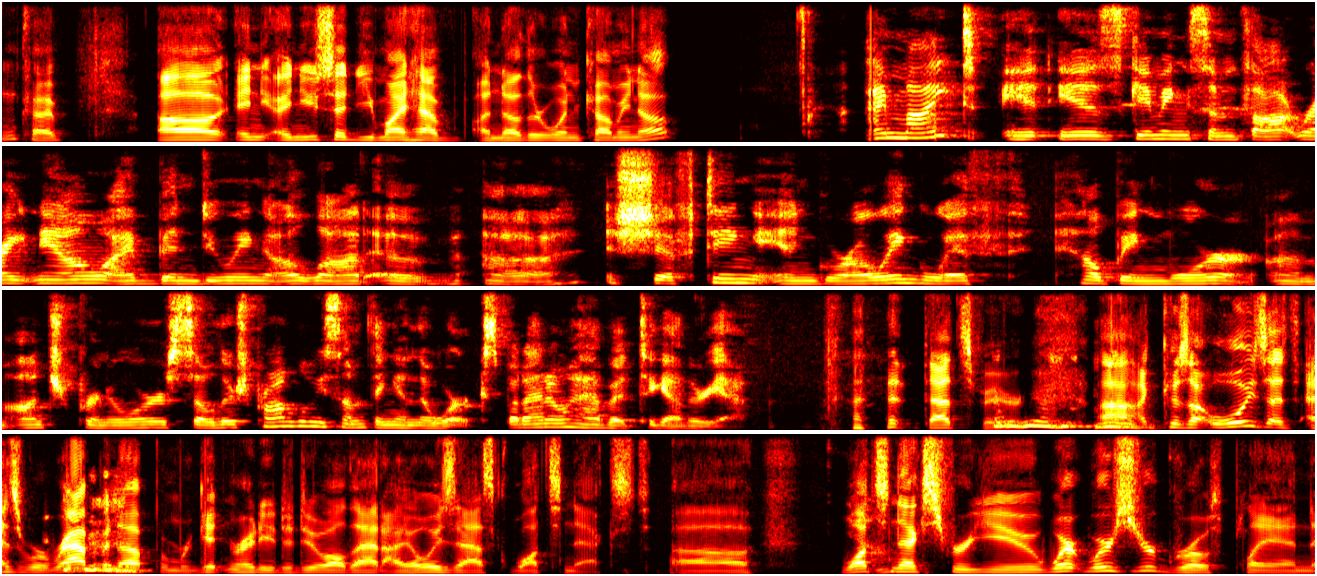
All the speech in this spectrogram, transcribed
Okay. Uh, and and you said you might have another one coming up. I might. It is giving some thought right now. I've been doing a lot of uh, shifting and growing with helping more um, entrepreneurs. So there's probably something in the works, but I don't have it together yet. That's fair. Because uh, I always, as, as, we're wrapping up and we're getting ready to do all that, I always ask, "What's next?" Uh, What's next for you? Where, where's your growth plan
